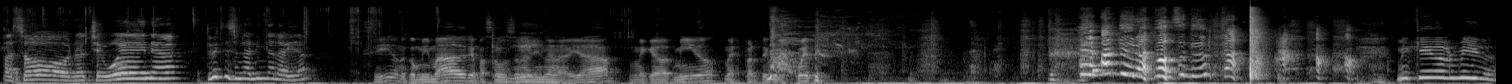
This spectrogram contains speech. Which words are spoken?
pasó Nochebuena. ¿Tuviste una linda Navidad? Sí, con mi madre, pasamos Qué una linda Navidad. Me quedé dormido, me desperté con los cohetes. Antes de las 12 te dormía. me quedé dormido.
